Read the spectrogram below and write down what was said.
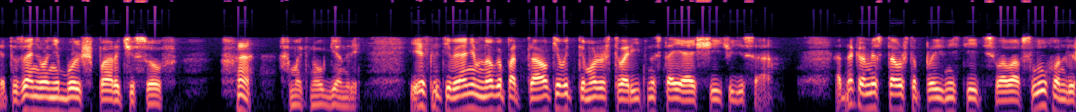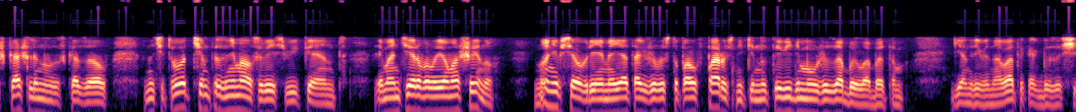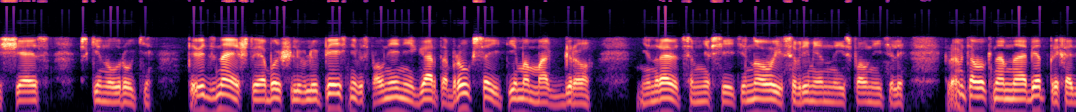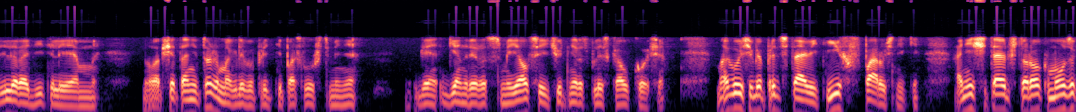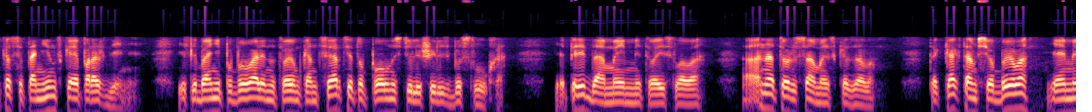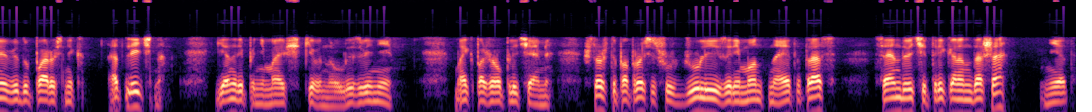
Это заняло не больше пары часов. «Ха!» — хмыкнул Генри. «Если тебя немного подталкивать, ты можешь творить настоящие чудеса». Однако вместо того, чтобы произнести эти слова вслух, он лишь кашлянул и сказал, «Значит, вот чем ты занимался весь уикенд. Ремонтировал ее машину». «Ну, не все время. Я также выступал в паруснике, но ты, видимо, уже забыл об этом». Генри виновато, как бы защищаясь, вскинул руки. «Ты ведь знаешь, что я больше люблю песни в исполнении Гарта Брукса и Тима МакГро. Не нравятся мне все эти новые современные исполнители. Кроме того, к нам на обед приходили родители Эммы. Ну, вообще-то они тоже могли бы прийти послушать меня». Генри рассмеялся и чуть не расплескал кофе. «Могу себе представить их в паруснике. Они считают, что рок-музыка — сатанинское порождение». Если бы они побывали на твоем концерте, то полностью лишились бы слуха. Я передам Эмми твои слова. А она то же самое сказала. Так как там все было? Я имею в виду парусник. Отлично. Генри, понимающе кивнул. Извини. Майк пожал плечами. Что ж ты попросишь у Джулии за ремонт на этот раз? Сэндвичи три карандаша? Нет.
